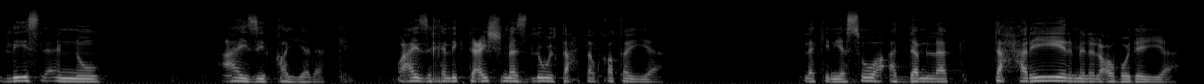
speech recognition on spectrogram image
إبليس لأنه عايز يقيدك وعايز يخليك تعيش مذلول تحت الخطية. لكن يسوع قدم لك تحرير من العبودية.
